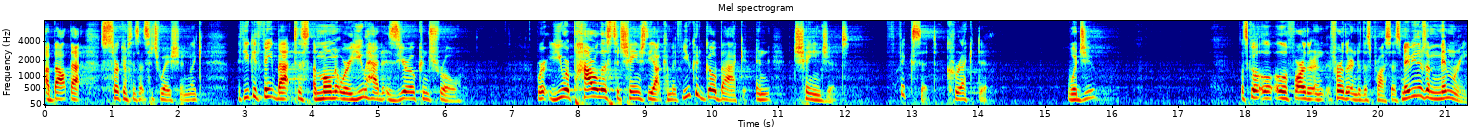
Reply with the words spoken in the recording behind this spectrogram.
about that circumstance, that situation. Like, if you could think back to a moment where you had zero control, where you were powerless to change the outcome, if you could go back and change it, fix it, correct it, would you? Let's go a little, farther, and further into this process. Maybe there's a memory.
